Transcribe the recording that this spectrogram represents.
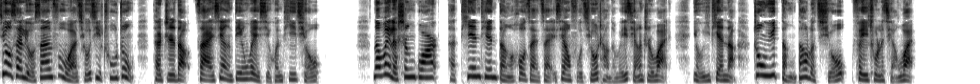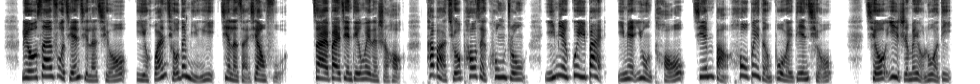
秀才柳三富啊，球技出众。他知道宰相丁谓喜欢踢球，那为了升官，他天天等候在宰相府球场的围墙之外。有一天呢，终于等到了球，飞出了墙外。柳三富捡起了球，以还球的名义进了宰相府。在拜见丁谓的时候，他把球抛在空中，一面跪拜，一面用头、肩膀、后背等部位颠球，球一直没有落地。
